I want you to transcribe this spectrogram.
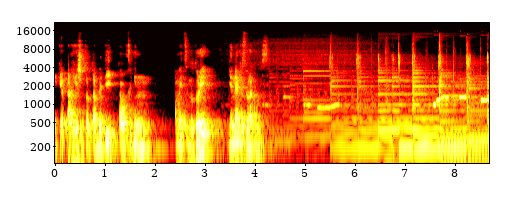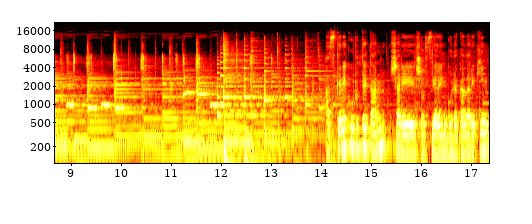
nik argi esatu eta beti, eta horrekin amaitzen dut hori, jendeak ez duelako bizi. Azkeneko urtetan, sare sozialen gorakadarekin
